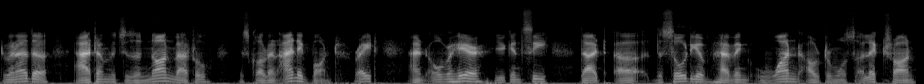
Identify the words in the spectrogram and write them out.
to another atom which is a non-metal is called an ionic bond right? And over here you can see that uh, the sodium having one outermost electron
